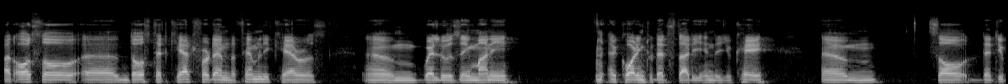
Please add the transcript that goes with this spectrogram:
but also uh, those that cared for them, the family carers, um, were losing money, according to that study in the UK. Um, so that you,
